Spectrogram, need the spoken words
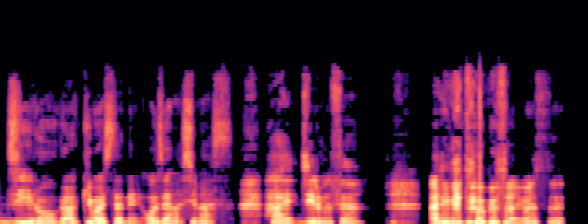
ジーローが来ましたね。お邪魔します。はい、ジローさん。ありがとうございます。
